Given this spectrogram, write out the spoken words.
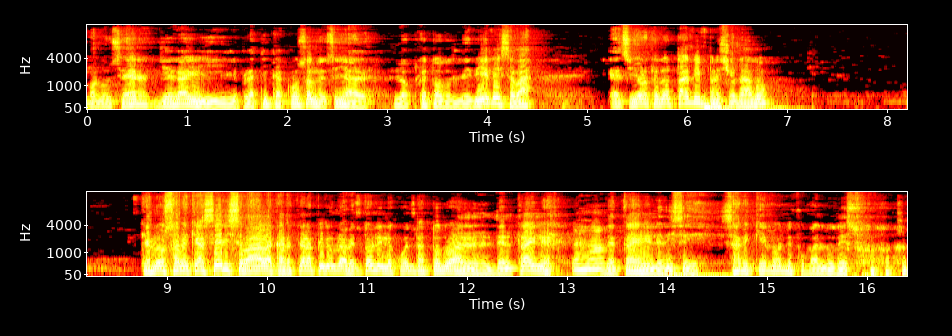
Con un ser llega y le platica cosas, le enseña el, el objeto donde viene y se va. El señor quedó tan impresionado que no sabe qué hacer y se va a la carretera, pide un aventón y le cuenta todo al del tráiler. Del tráiler y le dice, ¿sabe qué? No ande fumando de eso.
